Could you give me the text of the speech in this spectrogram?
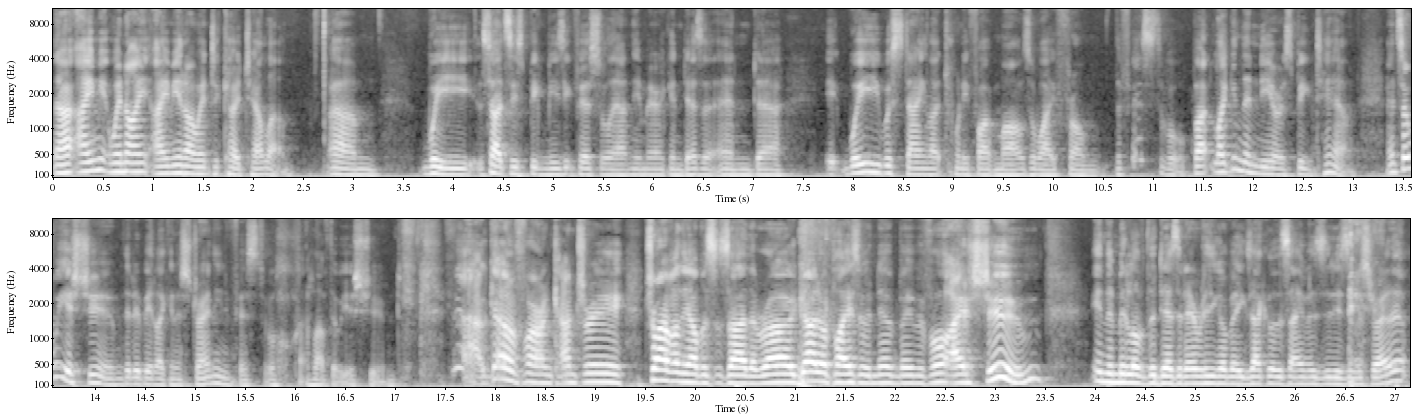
Uh, Amy, when I Amy and I went to Coachella, um, we so it's this big music festival out in the American desert, and uh, it, we were staying like 25 miles away from the festival, but like in the nearest big town. And so we assumed that it'd be like an Australian festival. I love that we assumed. Yeah, go to a foreign country, drive on the opposite side of the road, go to a place we've never been before. I assume in the middle of the desert everything will be exactly the same as it is in Australia.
